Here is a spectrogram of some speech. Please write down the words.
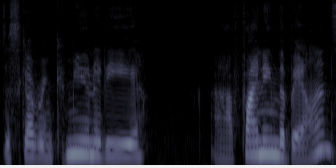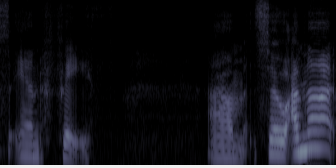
discovering community, uh, finding the balance, and faith. Um, so, I'm not,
